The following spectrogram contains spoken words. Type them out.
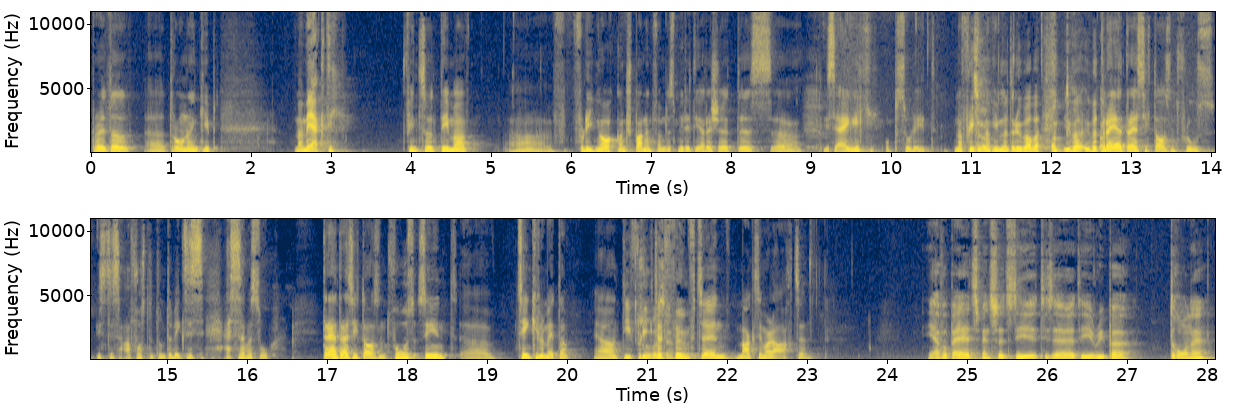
Predator-Drohnen gibt. Man merkt, ich finde so ein Thema äh, Fliegen auch ganz spannend, vor allem das Militärische, das äh, ist eigentlich obsolet. Man fliegt So, noch immer drüber, aber und- über, über 33.000 Fuß ist das auch fast nicht unterwegs. Es ist, also sagen wir so, 33.000 Fuß sind äh, 10 Kilometer, ja, und die fliegt Sowas, halt ja. 15, maximal 18. Ja, wobei jetzt, wenn du jetzt die, diese, die Reaper-Drohne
